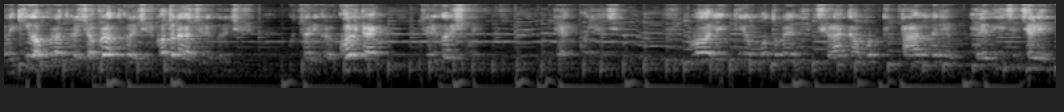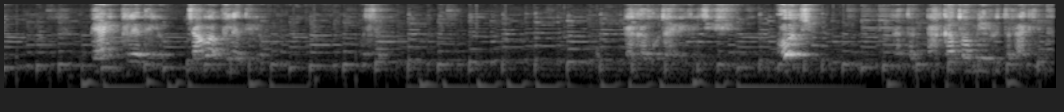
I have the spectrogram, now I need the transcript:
আমি কি অপরাধ করেছি? অপরাধ করেছিস? কত টাকা চুরি করেছিস? চুরি করে খোল, ট্যাগ। চুরি করিস নি ট্যাগ খুলেছে। মালিক গিয়ে প্রথমে ছেঁড়া কাপড় টান মেরে ফেলে দিয়েছে, ছেড়ে। প্যান্ট ফেলে দিল, জামা ফেলে দিল। টাকা কোথায় রেখেছিস? খোঁজ। না তো টাকা তো আমি এর ভিতর রাখি না।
